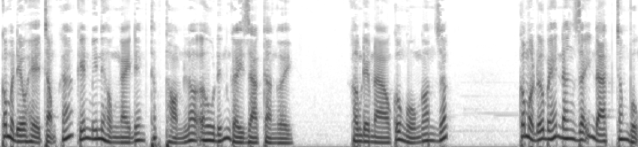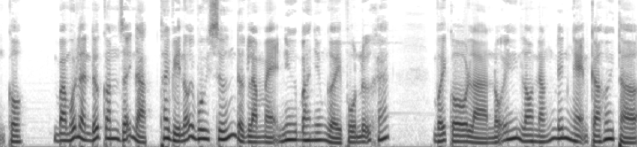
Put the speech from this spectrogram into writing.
Có một điều hệ trọng khác khiến Mỹ Hồng ngày đêm thấp thỏm lo âu đến gầy già cả người. Không đêm nào cô ngủ ngon giấc. Có một đứa bé đang dẫy đạp trong bụng cô. Và mỗi lần đứa con dẫy đạp, thay vì nỗi vui sướng được làm mẹ như bao nhiêu người phụ nữ khác, với cô là nỗi lo lắng đến nghẹn cả hơi thở.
